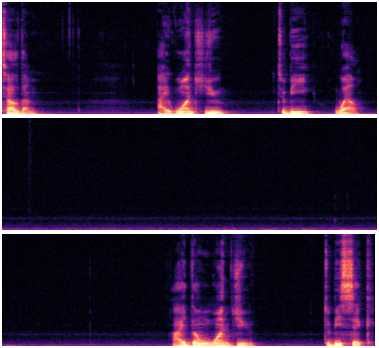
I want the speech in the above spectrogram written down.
Tell them, I want you to be well. I don't want you to be sick.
